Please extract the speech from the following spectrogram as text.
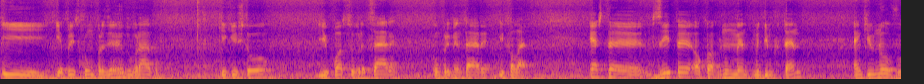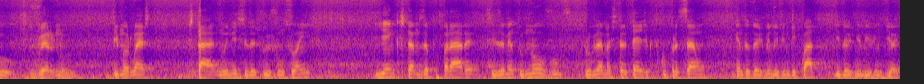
e, e é por isso com um prazer redobrado que aqui estou e o posso abraçar, cumprimentar e falar. Esta visita ocorre num momento muito importante em que o novo governo de Timor-Leste está no início das suas funções e em que estamos a preparar precisamente o novo programa estratégico de cooperação entre 2024 e 2028.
